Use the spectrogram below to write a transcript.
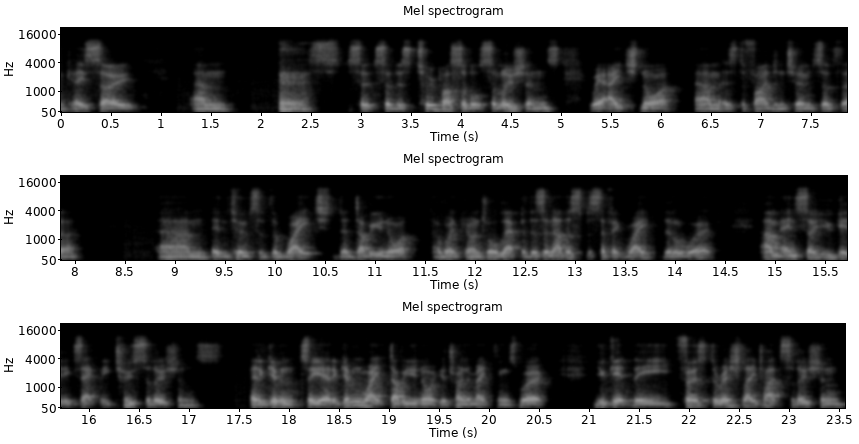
Okay, so um, so, so there's two possible solutions where H naught um, is defined in terms of the um, in terms of the weight, the W naught. I won't go into all that, but there's another specific weight that'll work. Um, and so you get exactly two solutions at a given. So you had a given weight W naught. You're trying to make things work. You get the first Dirichlet type solution,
